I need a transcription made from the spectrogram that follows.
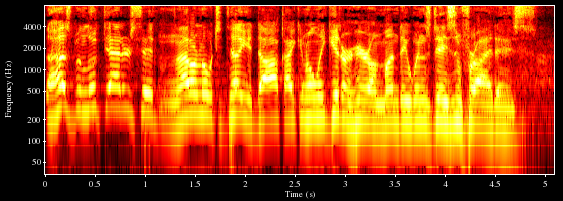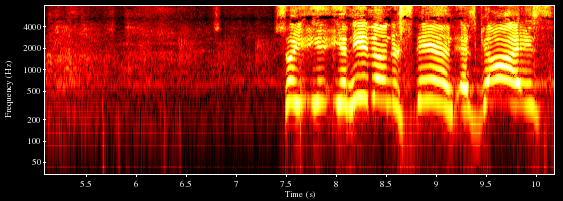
The husband looked at her and said, mm, I don't know what to tell you, Doc. I can only get her here on Monday, Wednesdays, and Fridays. So you, you need to understand, as guys,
